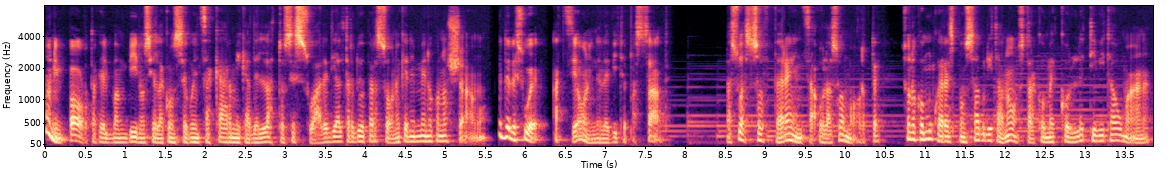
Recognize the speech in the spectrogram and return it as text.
Non importa che il bambino sia la conseguenza karmica dell'atto sessuale di altre due persone che nemmeno conosciamo e delle sue azioni nelle vite passate la sua sofferenza o la sua morte sono comunque responsabilità nostra come collettività umana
